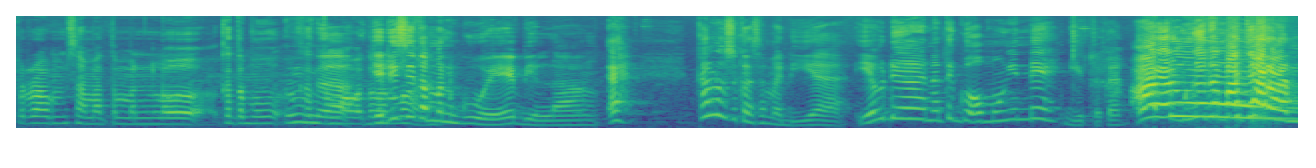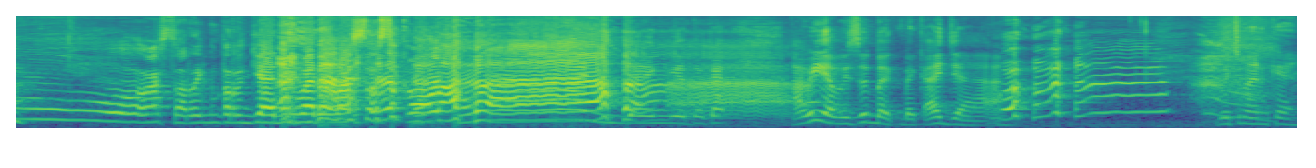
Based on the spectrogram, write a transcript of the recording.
prom sama temen lo ketemu ketemu Enggak. Jadi lo si temen gue bilang, eh kan lu suka sama dia, ya udah nanti gue omongin deh gitu kan. Aduh, bukan pacaran. sering terjadi pada masa sekolah. Gitu kan. Tapi ya bisa baik-baik aja. gue cuman kayak,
